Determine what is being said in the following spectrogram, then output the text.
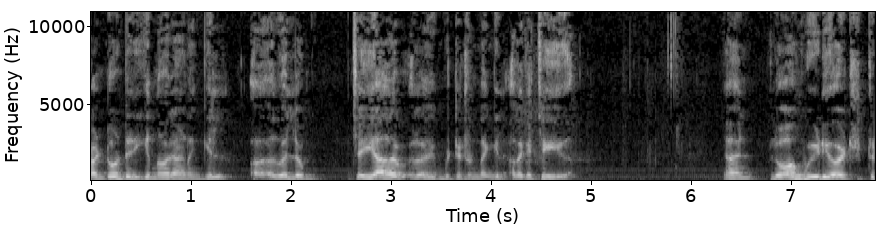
കണ്ടുകൊണ്ടിരിക്കുന്നവരാണെങ്കിൽ അത് വല്ലതും ചെയ്യാതെ വിട്ടിട്ടുണ്ടെങ്കിൽ അതൊക്കെ ചെയ്യുക. ഞാൻ ലോങ് വീഡിയോ ആയിട്ട്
